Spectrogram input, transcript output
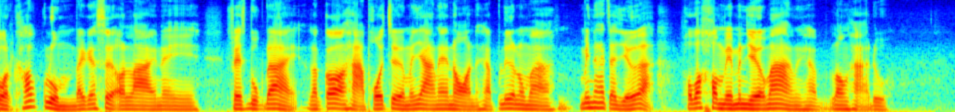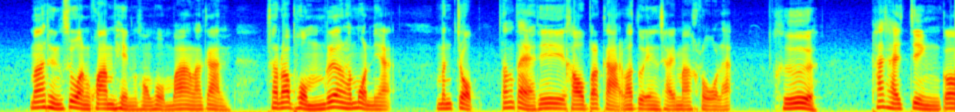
กดเข้ากลุ่ม b a c k เ e อร์ออนไลน์ใน Facebook ได้ แล้วก็หาโพสเจอไม่ยากแน่นอนนะครับ เลื่อนลงมาไม่น่าจะเยอะอะเพราะว่าคอมเมนต์มันเยอะมากนะครับ ลองหาดู มาถึงส่วนความเห็นของผมบ้างแล้วกันสำหรับผมเรื่องทั้งหมดเนี่ยมันจบตั้งแต่ที่เขาประกาศว่าตัวเองใช้มาโครแล้ว คือถ้าใช้จริงก็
